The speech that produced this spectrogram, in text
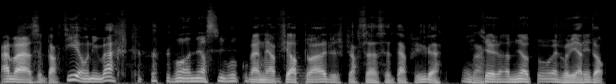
Ah bah c'est parti, on y va. Bon, merci beaucoup. Bah merci à toi. J'espère que ça, t'a plu là. Nickel, à bientôt. Je vous dis à bientôt.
